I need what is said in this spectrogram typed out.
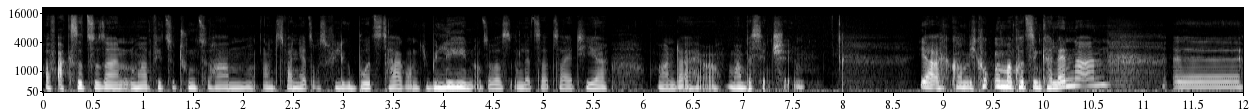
auf Achse zu sein und mal viel zu tun zu haben. Und es waren jetzt auch so viele Geburtstage und Jubiläen und sowas in letzter Zeit hier. Von daher mal ein bisschen chillen. Ja, komm, ich gucke mir mal kurz den Kalender an. Äh,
